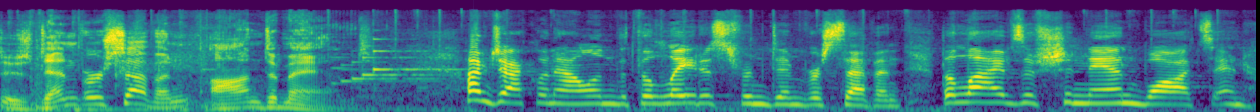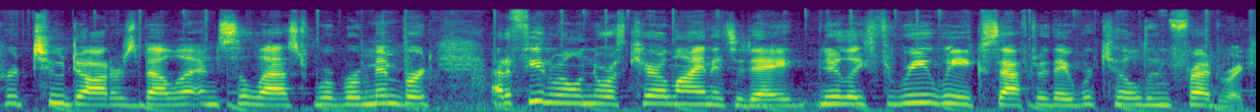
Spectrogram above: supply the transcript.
is Denver 7 on demand. I'm Jacqueline Allen with the latest from Denver 7. The lives of Shanann Watts and her two daughters, Bella and Celeste, were remembered at a funeral in North Carolina today, nearly three weeks after they were killed in Frederick.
